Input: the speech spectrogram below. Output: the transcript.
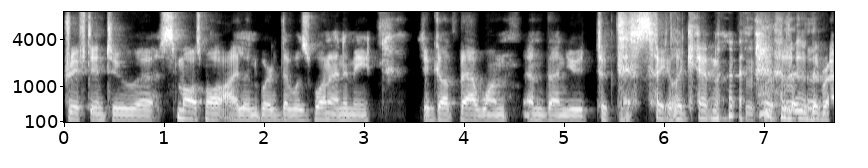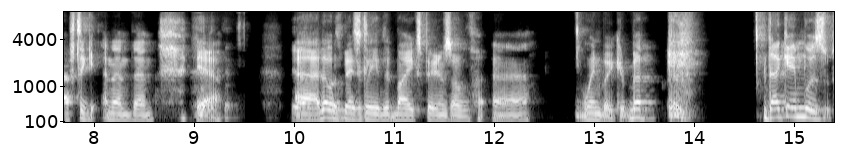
drift into a small small island where there was one enemy. You got that one and then you took the sail again the, the raft again and then yeah, Yeah. Uh, that was basically the, my experience of uh, wind waker but that game was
